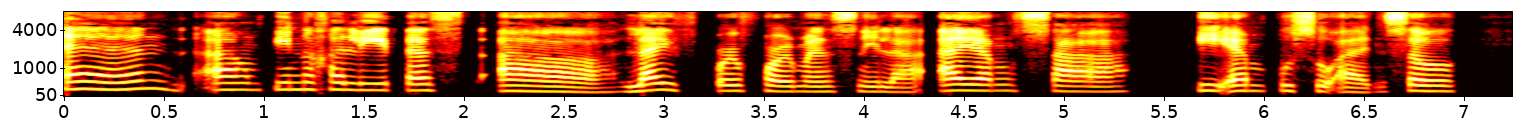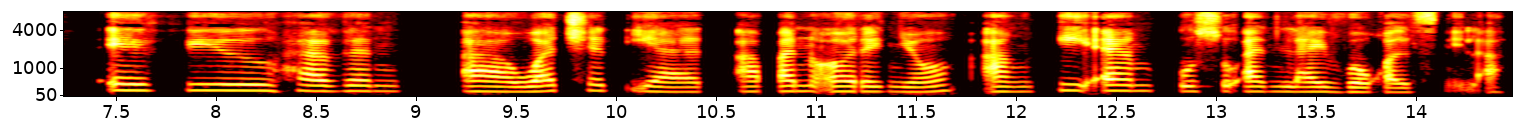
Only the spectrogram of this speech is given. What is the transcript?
And ang pinaka-latest uh, live performance nila ay ang sa TM Pusuan. So, if you haven't uh, watch it yet, uh, panoorin nyo ang TM Pusuan live vocals nila.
